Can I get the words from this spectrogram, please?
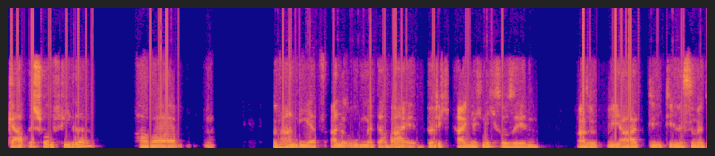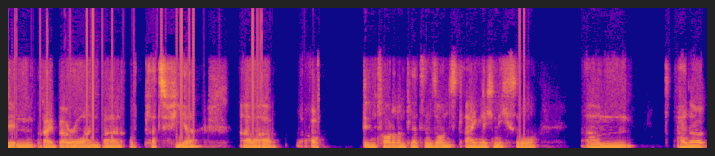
gab es schon viele, aber waren die jetzt alle oben mit dabei? Würde ich eigentlich nicht so sehen. Also ja, die, die Liste mit den drei Burrowern war dann auf Platz 4, aber auf den vorderen Plätzen sonst eigentlich nicht so. Ähm, also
